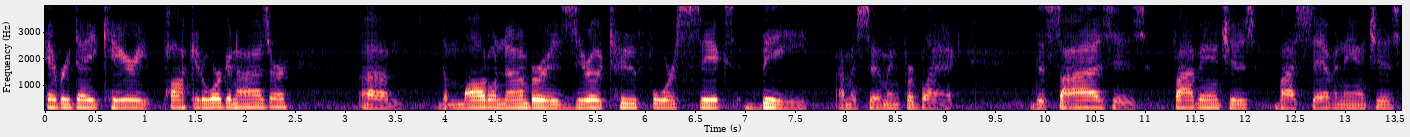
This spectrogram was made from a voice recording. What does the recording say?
everyday carry pocket organizer. Um, the model number is 0246B, I'm assuming for black. The size is 5 inches by 7 inches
